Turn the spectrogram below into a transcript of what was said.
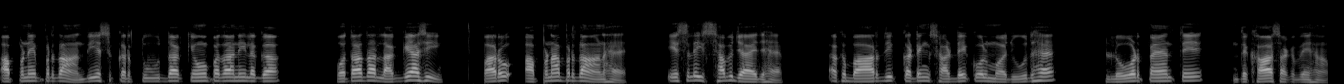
ਆਪਣੇ ਪ੍ਰਧਾਨ ਦੀ ਇਸ ਕਰਤੂਤ ਦਾ ਕਿਉਂ ਪਤਾ ਨਹੀਂ ਲੱਗਾ? ਪਤਾ ਤਾਂ ਲੱਗ ਗਿਆ ਸੀ, ਪਰ ਉਹ ਆਪਣਾ ਪ੍ਰਧਾਨ ਹੈ, ਇਸ ਲਈ ਸਭ ਜਾਇਜ਼ ਹੈ। ਅਖਬਾਰ ਦੀ ਕਟਿੰਗ ਸਾਡੇ ਕੋਲ ਮੌਜੂਦ ਹੈ, ਲੋੜ ਪੈਣ ਤੇ ਦਿਖਾ ਸਕਦੇ ਹਾਂ।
